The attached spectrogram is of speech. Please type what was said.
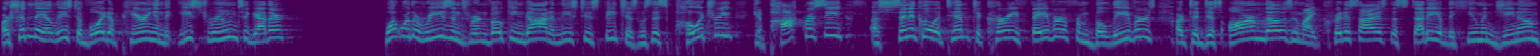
Or shouldn't they at least avoid appearing in the East Room together? What were the reasons for invoking God in these two speeches? Was this poetry, hypocrisy, a cynical attempt to curry favor from believers or to disarm those who might criticize the study of the human genome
